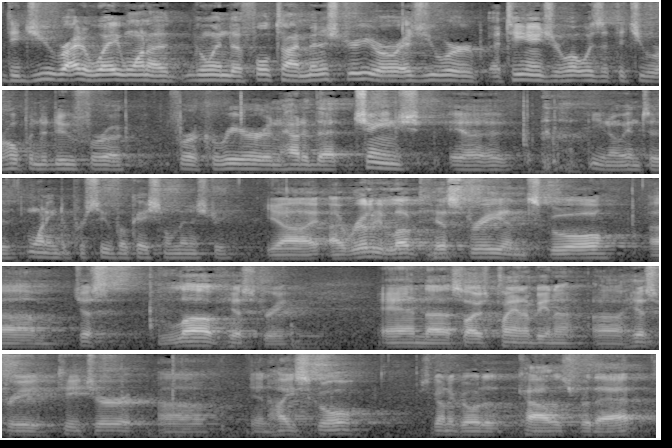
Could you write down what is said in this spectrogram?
did you right away want to go into full time ministry, or as you were a teenager, what was it that you were hoping to do for a for a career, and how did that change, uh, you know, into wanting to pursue vocational ministry? Yeah, I, I really loved history in school. Um, just love history, and uh, so I was planning on being a, a history teacher. Uh, in high school. I was going to go to college for that.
